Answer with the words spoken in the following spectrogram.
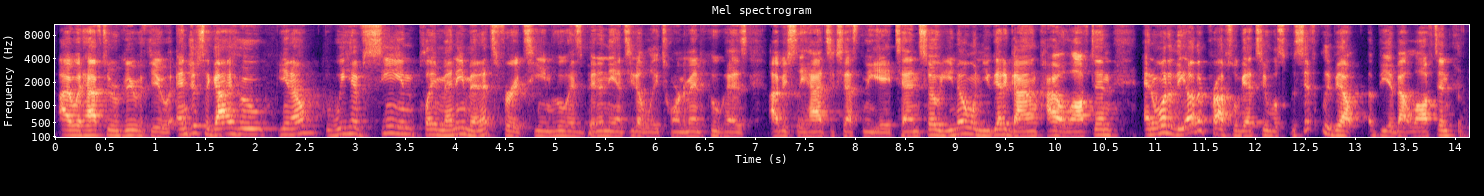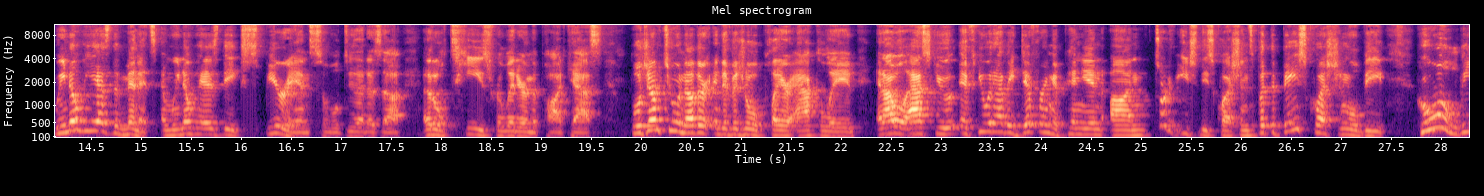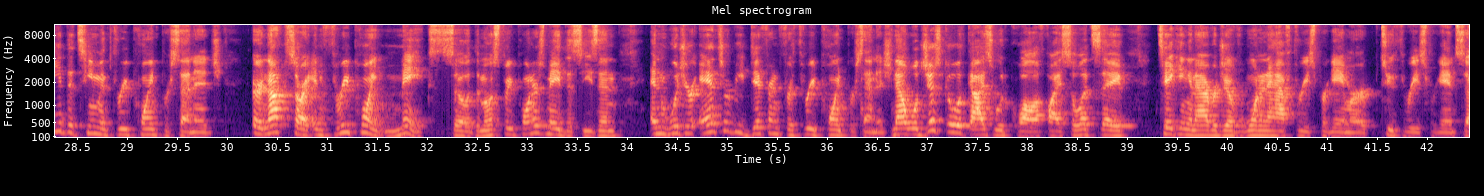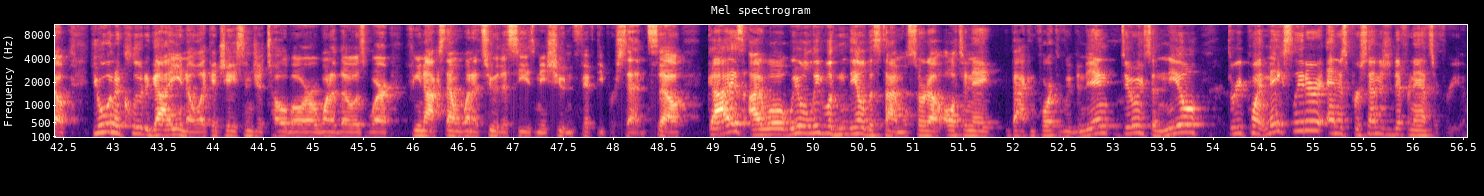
I would have to agree with you. And just a guy who, you know, we have seen play many minutes for a team who has been in the NCAA tournament, who has obviously had success in the A10. So, you know, when you get a guy on Kyle Lofton, and one of the other props we'll get to will specifically be about, be about Lofton, we know he has the minutes and we know he has the experience. So we'll do that as a, a little tease for later in the podcast. We'll jump to another individual player accolade, and I will ask you if you would have a differing opinion on sort of each of these questions. But the base question will be who will lead the team in three point percentage, or not, sorry, in three point makes? So the most three pointers made this season. And would your answer be different for three point percentage? Now, we'll just go with guys who would qualify. So let's say taking an average of one and a half threes per game or two threes per game. So you won't include a guy, you know, like a Jason Jitoboh or one of those where if he knocks down one or two this season, he's shooting 50%. So guys, I will we will lead with Neil this time. We'll sort of alternate back and forth that we've been doing. So Neil, three point makes leader, and his percentage a different answer for you.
